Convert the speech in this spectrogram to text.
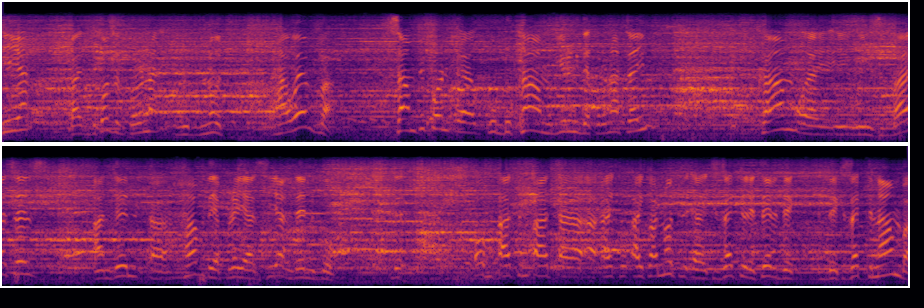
here, but because of Corona, we did not. However, some people uh, could come during the Corona time, come uh, with buses, and then uh, have their prayers here and then go. The, at, at, uh, I, I cannot exactly tell the, the exact number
